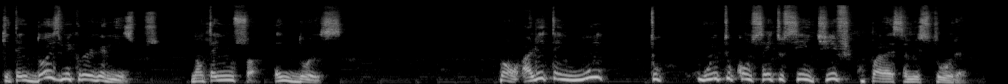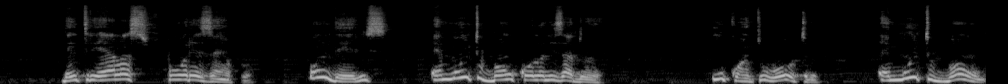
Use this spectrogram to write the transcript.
que tem dois micro-organismos. Não tem um só, tem dois. Bom, ali tem muito, muito conceito científico para essa mistura. Dentre elas, por exemplo, um deles é muito bom colonizador, enquanto o outro é muito bom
